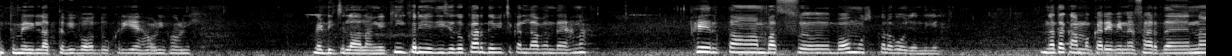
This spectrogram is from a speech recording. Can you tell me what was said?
ਇੱਕ ਮੇਰੀ ਲੱਤ ਵੀ ਬਹੁਤ ਦੁਖ ਰਹੀ ਹੈ, ਹੌਲੀ ਹੌਲੀ। ਗੱਡੀ ਚਲਾ ਲਾਂਗੇ। ਕੀ ਕਰੀਏ ਜੀ, ਜਦੋਂ ਘਰ ਦੇ ਵਿੱਚ ਇਕੱਲਾ ਬੰਦਾ ਹੈ ਹਨਾ, ਫਿਰ ਤਾਂ ਬਸ ਬਹੁਤ ਮੁਸ਼ਕਲ ਹੋ ਜਾਂਦੀ ਹੈ। ਨਾ ਤਾਂ ਕੰਮ ਕਰੇ ਵੀ ਨਾ ਸਰਦਾ ਨਾ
